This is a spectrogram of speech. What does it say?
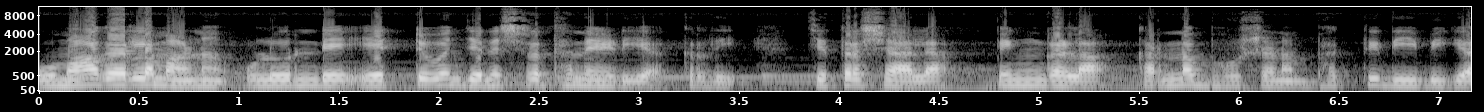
ഉമാകേരളമാണ് ഉള്ളൂരിന്റെ ഏറ്റവും ജനശ്രദ്ധ നേടിയ കൃതി. ചിത്രശാല പിങ്കള കർണഭൂഷണം ഭക്തിദീപിക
